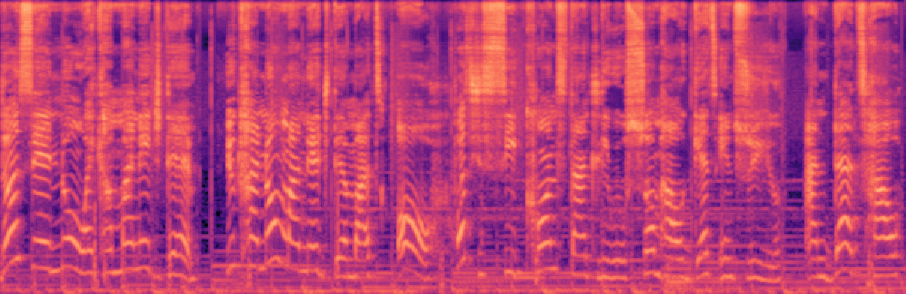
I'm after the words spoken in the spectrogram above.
Don't say, no, I can manage them. You cannot manage them at all. What you see constantly will somehow get into you, and that's how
